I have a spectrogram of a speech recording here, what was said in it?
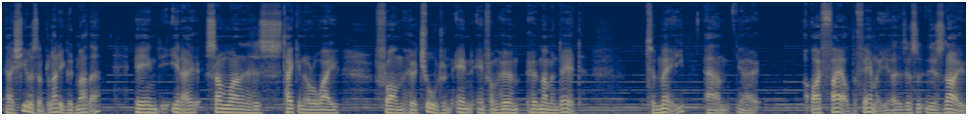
you know, she was a bloody good mother, and you know, someone has taken her away from her children and, and from her her mum and dad. To me, um, you know, I failed the family. There's, there's no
